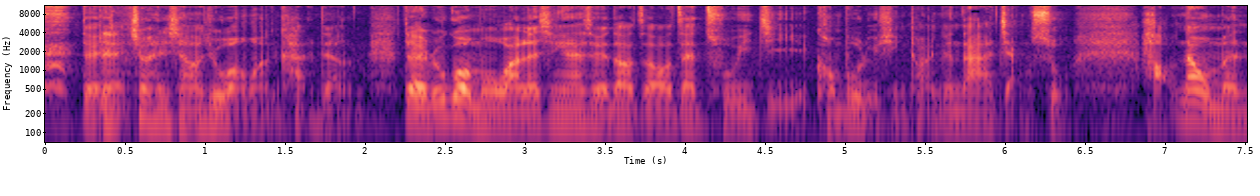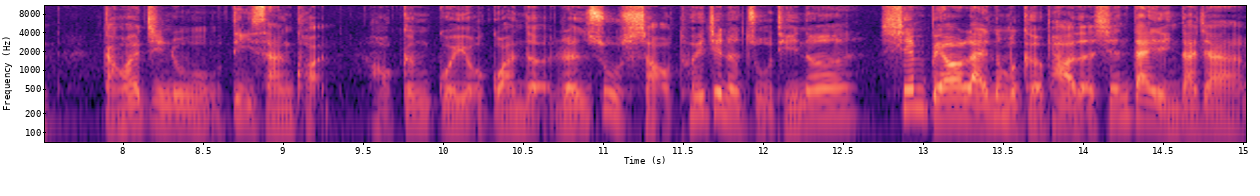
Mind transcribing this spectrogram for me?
对，对就很想要去玩玩看这样子。对，如果我们玩了新开隧道之后，再出一集恐怖旅行团跟大家讲述。好，那我们赶快进入第三款。好，跟鬼有关的人数少推荐的主题呢，先不要来那么可怕的，先带领大家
